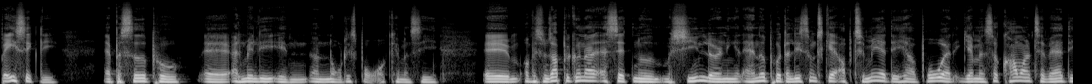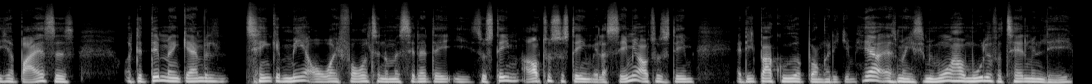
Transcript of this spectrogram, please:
basically, er baseret på øh, almindelige en, en nordisk borger, kan man sige. Øhm, og hvis man så begynder at sætte noget machine learning eller andet på, der ligesom skal optimere det her og bruge det, jamen så kommer der til at være de her biases, og det er det, man gerne vil tænke mere over i forhold til, når man sætter det i system, autosystem eller semi-autosystem, at de ikke bare går ud og bonker det igennem. Her, altså man kan sige, min mor har jo mulighed for at tale med en læge,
